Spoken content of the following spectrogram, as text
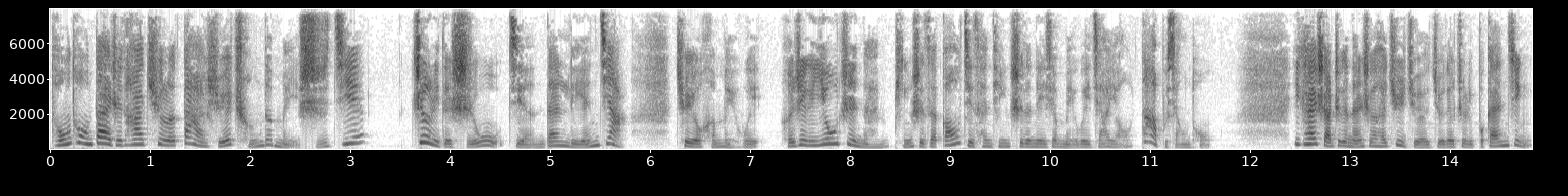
彤彤带着他去了大学城的美食街，这里的食物简单廉价，却又很美味，和这个优质男平时在高级餐厅吃的那些美味佳肴大不相同。一开始啊，这个男生还拒绝，觉得这里不干净，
